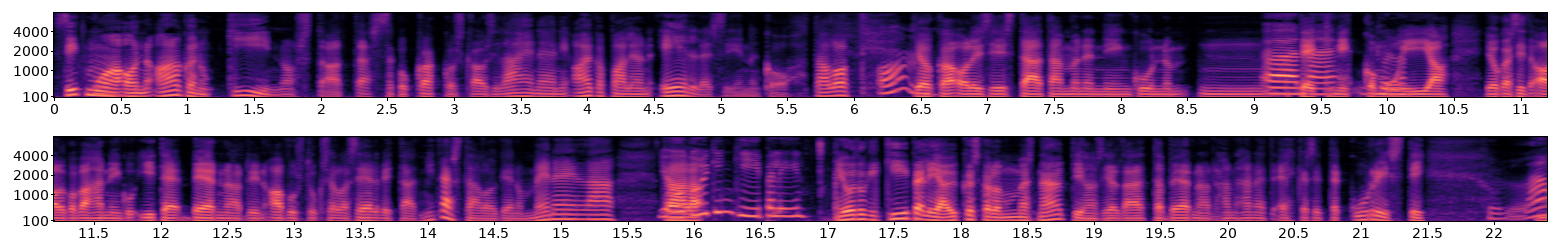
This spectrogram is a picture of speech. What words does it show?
Sitten mua Mm. on alkanut kiinnostaa tässä, kun kakkoskausi lähenee, niin aika paljon Elsin kohtalo, On. joka oli siis tämä tämmöinen niin kuin, mm, Ää, näin, teknikkomuija, joka sitten alkoi vähän niin kuin itse Bernardin avustuksella selvittää, että mitäs täällä oikein on meneillään. Täällä- Joutuikin kiipeliin. Joutuikin kiipeli ja ykköskaudella mun mielestä näytti ihan siltä, että Bernardhan hänet ehkä sitten kuristi, Kyllä.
